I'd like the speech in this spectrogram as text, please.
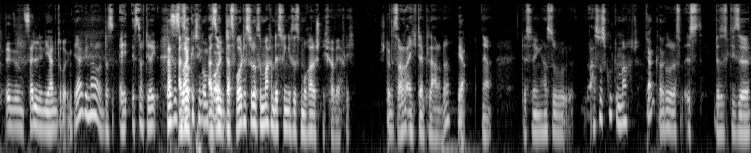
den so einen Zettel in die Hand drücken. ja, genau, das ey, ist doch direkt. Das ist also, Marketing on Also point. das wolltest du doch so machen, deswegen ist es moralisch nicht verwerflich. Stimmt. Das war doch eigentlich dein Plan, oder? Ja. Ja. Deswegen hast du hast du es gut gemacht. Danke. Also das ist das ist diese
